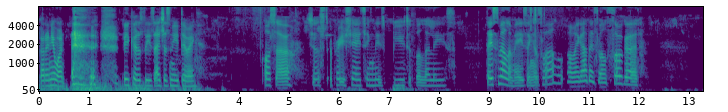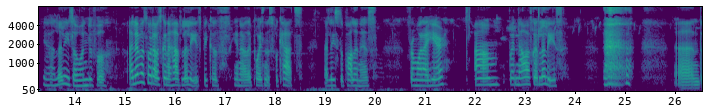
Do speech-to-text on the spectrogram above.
got a new one because these edges need doing. Also, just appreciating these beautiful lilies. They smell amazing as well. Oh my god, they smell so good. Yeah, lilies are wonderful. I never thought I was going to have lilies because, you know, they're poisonous for cats. At least the pollen is, from what I hear. Um, but now I've got lilies. and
